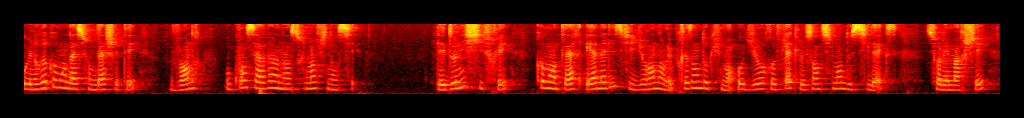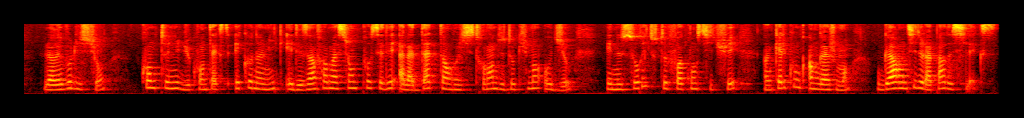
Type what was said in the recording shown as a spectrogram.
ou une recommandation d'acheter, vendre ou conserver un instrument financier. Les données chiffrées, commentaires et analyses figurant dans le présent document audio reflètent le sentiment de Silex sur les marchés, leur évolution, compte tenu du contexte économique et des informations possédées à la date d'enregistrement du document audio et ne sauraient toutefois constituer un quelconque engagement ou garantie de la part de Silex.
